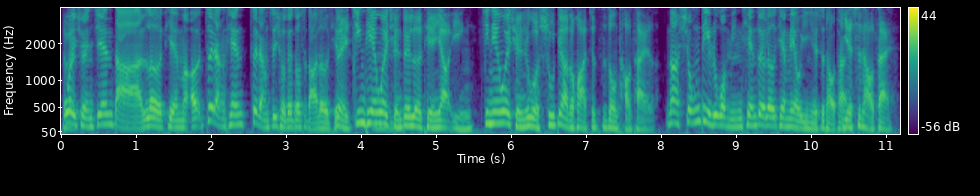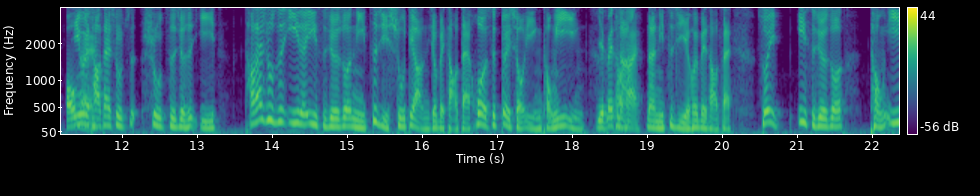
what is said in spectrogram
味全今天打乐天吗？呃，这两天这两支球队都是打乐天。对，今天味全对乐天要赢。嗯、今天味全如果输掉的话，就自动淘汰了。那兄弟如果明天对乐天没有赢，也是淘汰，也是淘汰。Okay、因为淘汰数字数字就是一，淘汰数字一的意思就是说你自己输掉你就被淘汰，或者是对手赢，统一赢也被淘汰那，那你自己也会被淘汰。所以意思就是说，统一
